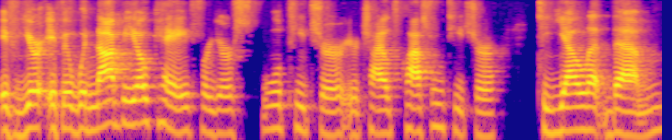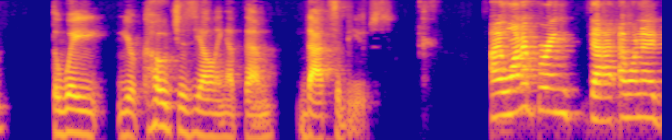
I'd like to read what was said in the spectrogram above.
If you're if it would not be okay for your school teacher, your child's classroom teacher to yell at them the way your coach is yelling at them, that's abuse. I want to bring that, I want to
